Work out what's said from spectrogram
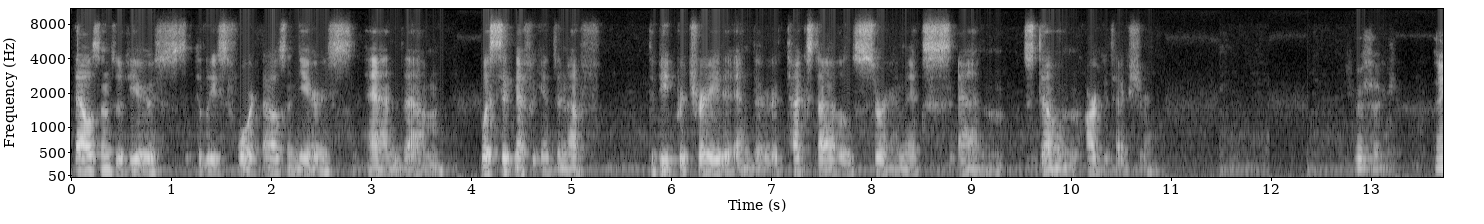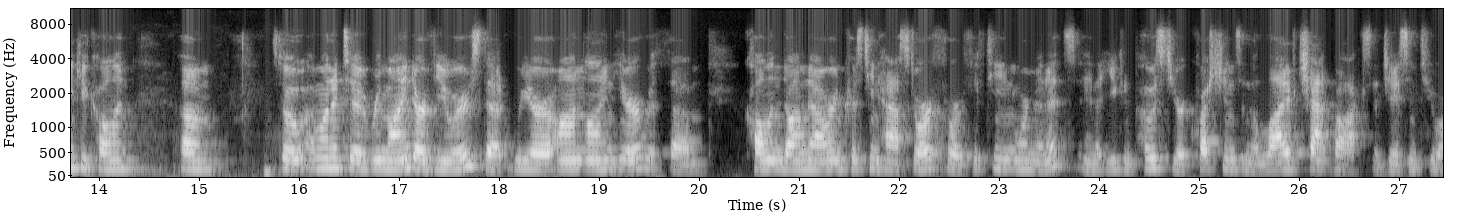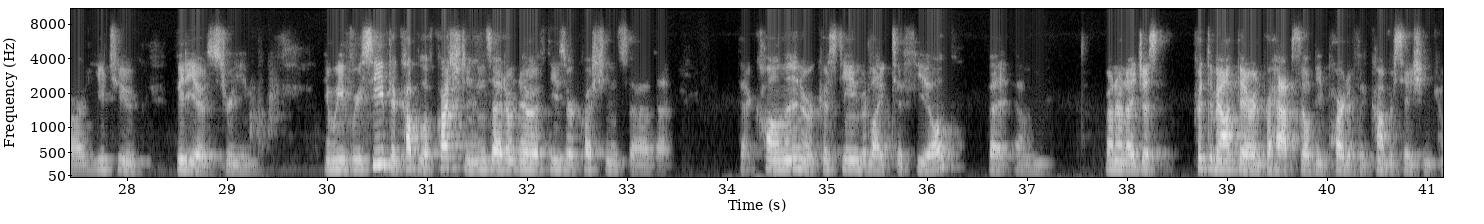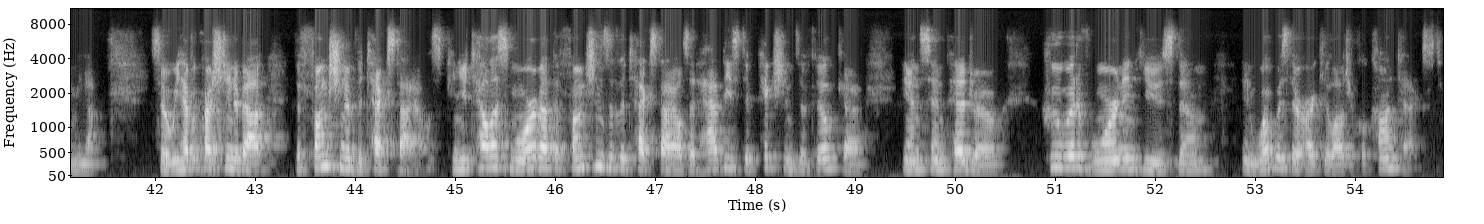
thousands of years, at least 4,000 years, and um, was significant enough to be portrayed in their textiles, ceramics, and stone architecture. Terrific. Thank you, Colin. Um, so I wanted to remind our viewers that we are online here with um, Colin Domnauer and Christine Hastorf for 15 more minutes and that you can post your questions in the live chat box adjacent to our YouTube video stream. And we've received a couple of questions. I don't know if these are questions uh, that, that Colin or Christine would like to field, but um, why don't I just put them out there and perhaps they'll be part of the conversation coming up. So we have a question about the function of the textiles. Can you tell us more about the functions of the textiles that have these depictions of Vilca and San Pedro, who would have worn and used them, and what was their archaeological context?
